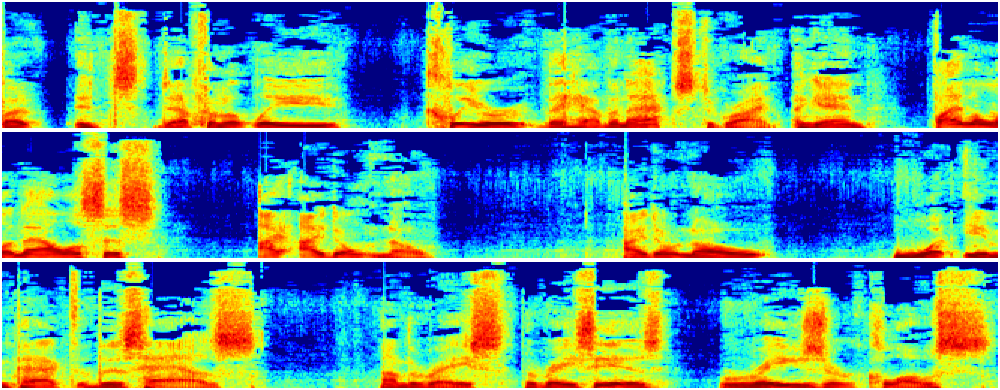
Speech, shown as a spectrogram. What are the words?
But it's definitely clear they have an axe to grind. Again, final analysis, I, I don't know. I don't know what impact this has on the race. The race is razor close.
